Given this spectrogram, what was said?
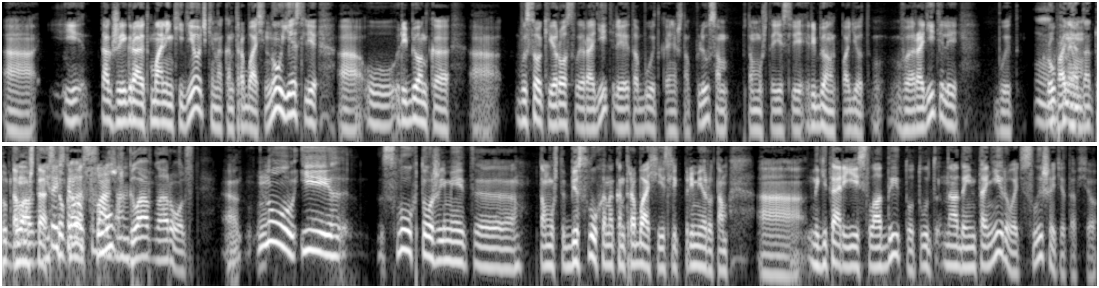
А, и также играют маленькие девочки на контрабасе. Ну, если а, у ребенка а, высокие рослые родители, это будет, конечно, плюсом, потому что если ребенок пойдет в родителей, будет крупным. Понятно. Тут потому глав- что, То есть рост слух, важен. главное рост. Э, ну, и слух тоже имеет, э, потому что без слуха на контрабасе, если, к примеру, там а, на гитаре есть лады, то тут надо интонировать, слышать это все.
